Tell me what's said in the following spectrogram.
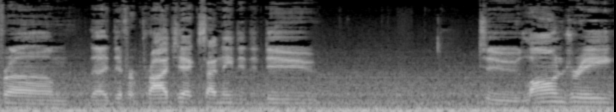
from the different projects I needed to do to laundry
